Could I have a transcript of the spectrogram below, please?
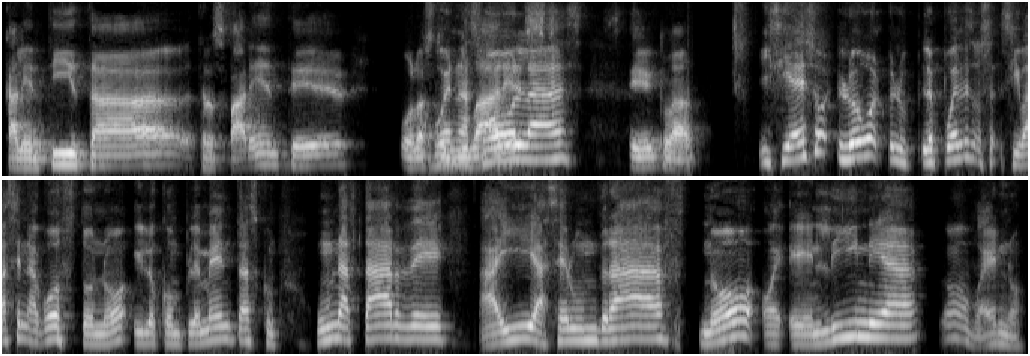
calentita, transparente, olas Buenas tubulares. olas. Sí, claro. Y si a eso luego le puedes, o sea, si vas en agosto, ¿no? Y lo complementas con una tarde ahí hacer un draft, ¿no? O en línea. Oh, bueno,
